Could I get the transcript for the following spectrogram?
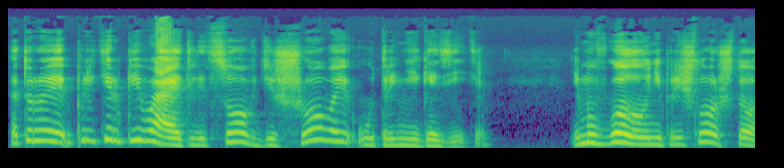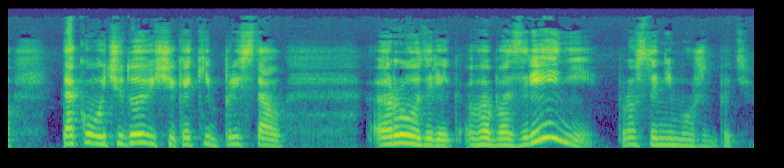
которые претерпевает лицо в дешевой утренней газете. Ему в голову не пришло, что такого чудовища, каким пристал Родерик в обозрении, просто не может быть.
